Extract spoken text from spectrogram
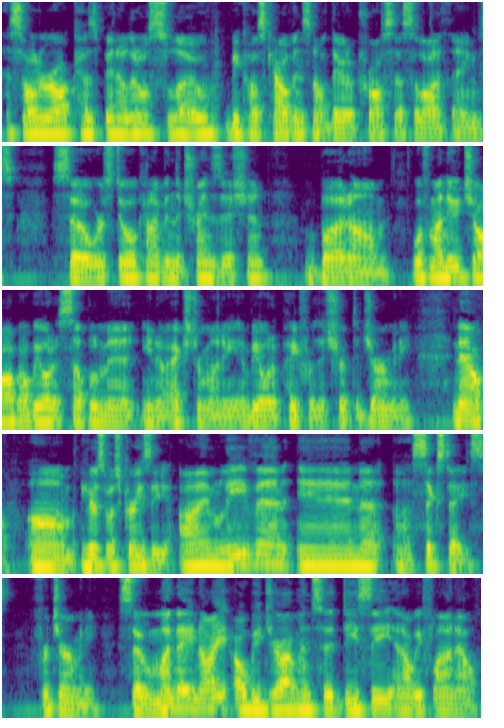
Solid Rock has been a little slow because Calvin's not there to process a lot of things. So we're still kind of in the transition. But um, with my new job, I'll be able to supplement, you know, extra money and be able to pay for the trip to Germany. Now, um, here's what's crazy. I'm leaving in uh, six days for Germany. So Monday night, I'll be driving to DC and I'll be flying out.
